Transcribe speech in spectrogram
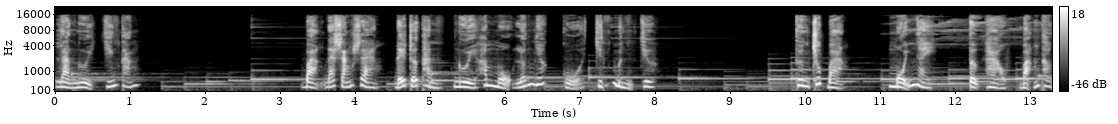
là người chiến thắng. Bạn đã sẵn sàng để trở thành người hâm mộ lớn nhất của chính mình chưa? Thương chúc bạn. Mỗi ngày tự hào bản thân.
